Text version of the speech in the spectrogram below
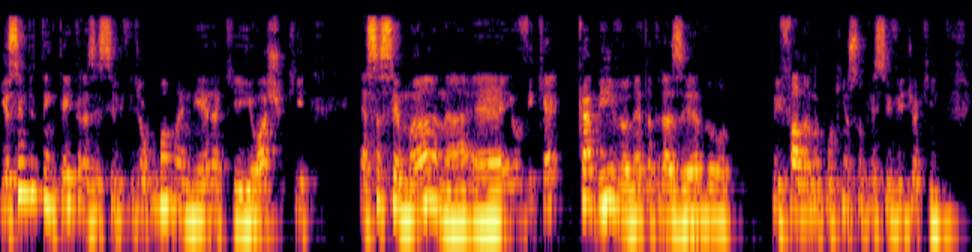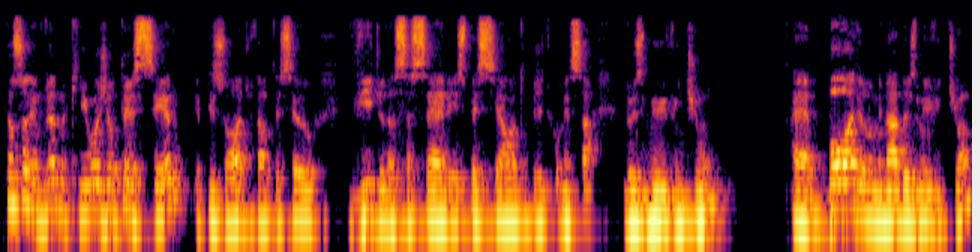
E eu sempre tentei trazer esse livro de alguma maneira aqui. Eu acho que essa semana é, eu vi que é cabível né, tá trazendo e falando um pouquinho sobre esse vídeo aqui. Então, só lembrando que hoje é o terceiro episódio, tá? o terceiro vídeo dessa série especial aqui para a gente começar 2021. É, Bora Iluminar 2021.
